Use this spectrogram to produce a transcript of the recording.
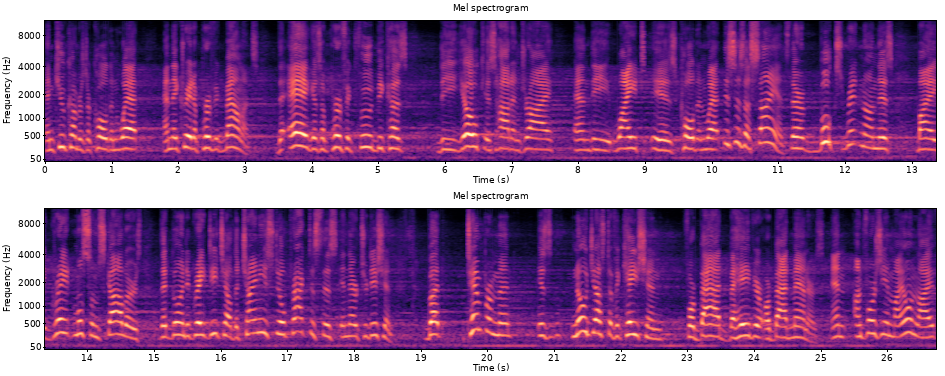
and cucumbers are cold and wet, and they create a perfect balance. The egg is a perfect food because the yolk is hot and dry, and the white is cold and wet. This is a science. There are books written on this by great Muslim scholars that go into great detail. The Chinese still practice this in their tradition. But temperament is no justification for bad behavior or bad manners. And unfortunately, in my own life,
